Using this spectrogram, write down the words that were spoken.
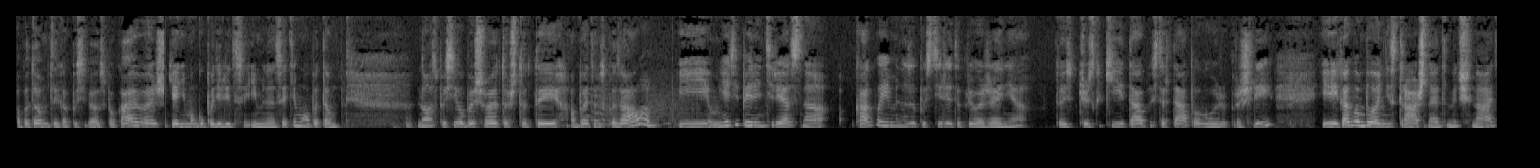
а потом ты как бы себя успокаиваешь. Я не могу поделиться именно с этим опытом. Но спасибо большое, то, что ты об этом сказала. И мне теперь интересно, как вы именно запустили это приложение? То есть через какие этапы стартапа вы уже прошли? И как вам было не страшно это начинать,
